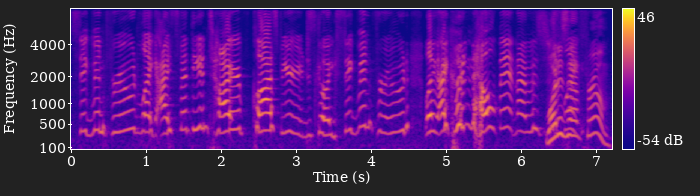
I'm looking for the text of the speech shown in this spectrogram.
Sigmund Freud. Like I spent the entire class period just going Sigmund Freud. Like I couldn't help it, and I was just What is like, that from?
